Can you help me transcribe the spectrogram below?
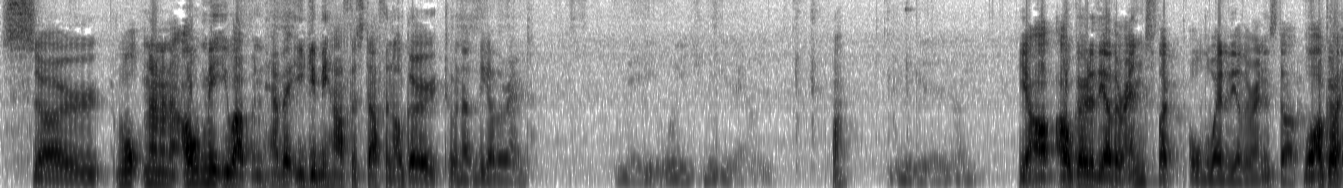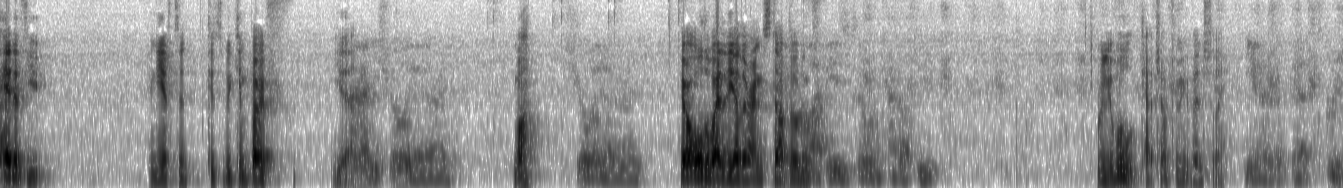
So, well, no, no, no. I'll meet you up, and how about you give me half the stuff, and I'll go to another, the other end. Maybe, or you should meet me there. What? You can meet me there, honey. Yeah, I'll, I'll go to the other end, like all the way to the other end, and start. Well, I'll go ahead of you, and you have to, because we can both. Yeah. Uh, Alright, you surely the other end. What? Surely the other end. Go all the way to the other end, and start building. what life is, I want to catch up to you. Well, catch up to me eventually. Yeah, that's good then,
